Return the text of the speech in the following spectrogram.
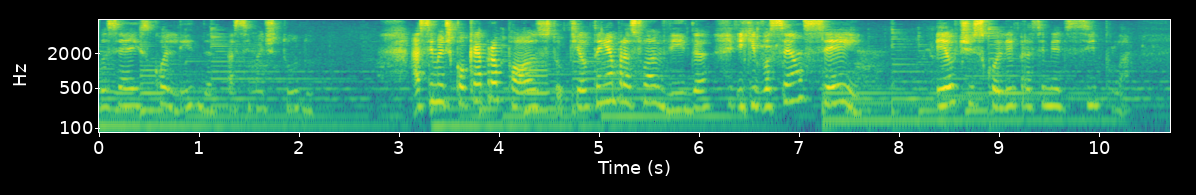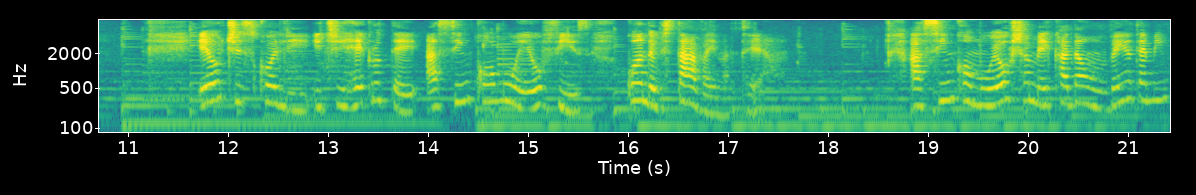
você é escolhida acima de tudo. Acima de qualquer propósito que eu tenha para sua vida e que você anseie, eu te escolhi para ser minha discípula. Eu te escolhi e te recrutei assim como eu fiz quando eu estava aí na terra. Assim como eu chamei cada um, venha até mim.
